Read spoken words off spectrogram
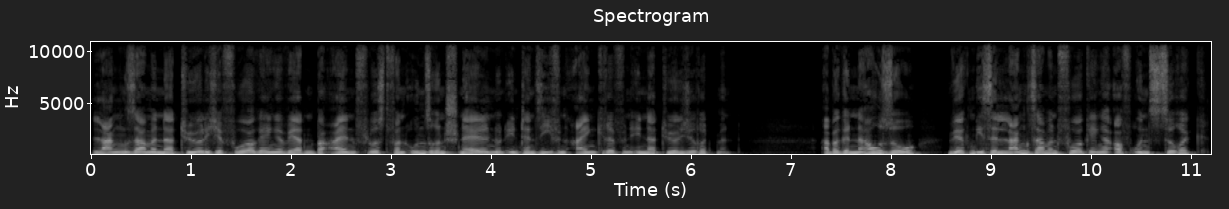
Langsame natürliche Vorgänge werden beeinflusst von unseren schnellen und intensiven Eingriffen in natürliche Rhythmen. Aber genauso wirken diese langsamen Vorgänge auf uns zurück.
